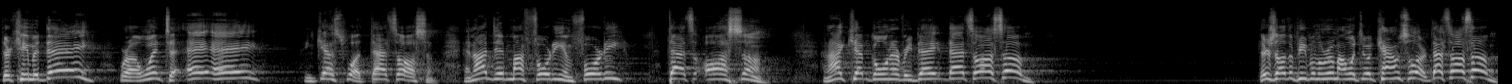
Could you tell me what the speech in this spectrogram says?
there came a day where I went to AA, and guess what? That's awesome. And I did my 40 and 40. That's awesome. And I kept going every day. That's awesome. There's other people in the room. I went to a counselor. That's awesome.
